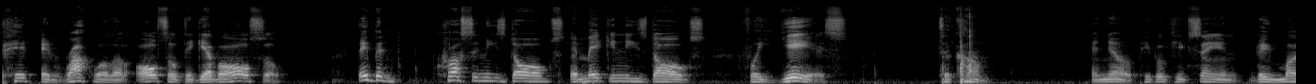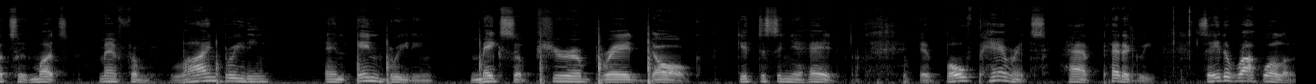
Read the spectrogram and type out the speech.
Pit and Rockwaller also together. Also, they've been crossing these dogs and making these dogs for years to come. And yo, people keep saying they mutts and mutts. Man, from line breeding and inbreeding makes a purebred dog. Get this in your head. If both parents have pedigree, say the Rockwaller,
